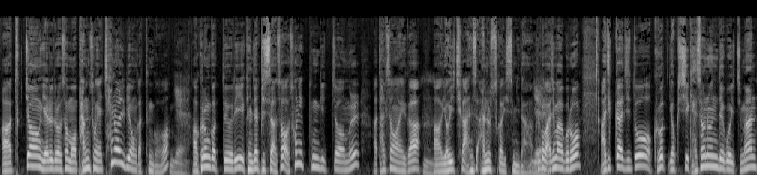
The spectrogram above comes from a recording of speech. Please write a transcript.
아, 특정 예를 들어서 뭐 방송의 채널 비용 같은 거 예. 아, 그런 것들이 굉장히 비싸서 손익분기점을 아, 달성하기가 음. 아, 여의치가 않, 않을 수가 있습니다. 예. 그리고 마지막으로 아직까지도 그것 역시 개선은 되고 있지만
